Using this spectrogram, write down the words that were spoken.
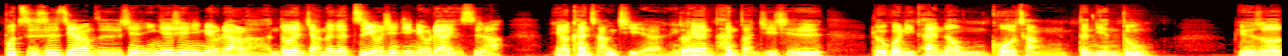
不只是这样子现迎接现金流量啦，很多人讲那个自由现金流量也是啦。你要看长期的，你看看短期，其实如果你看那种扩场的年度，比如说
